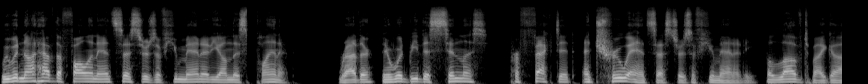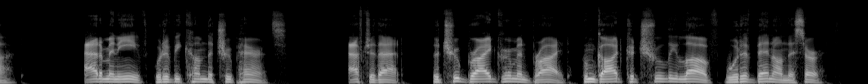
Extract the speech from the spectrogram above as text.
we would not have the fallen ancestors of humanity on this planet. Rather, there would be the sinless, perfected, and true ancestors of humanity, beloved by God. Adam and Eve would have become the true parents. After that, the true bridegroom and bride, whom God could truly love, would have been on this earth.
